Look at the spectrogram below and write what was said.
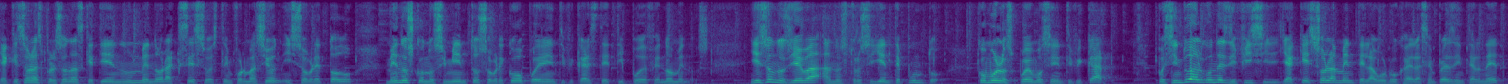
ya que son las personas que tienen un menor acceso a esta información y sobre todo menos conocimiento sobre cómo poder identificar este tipo de fenómenos. Y eso nos lleva a nuestro siguiente punto, ¿cómo los podemos identificar? Pues sin duda alguna es difícil, ya que solamente la burbuja de las empresas de Internet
